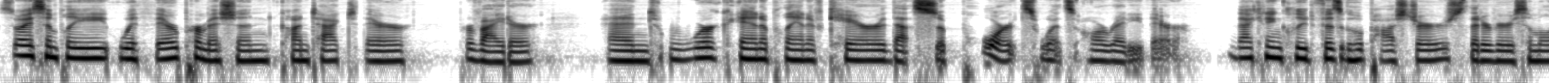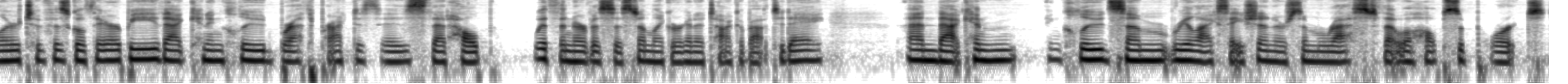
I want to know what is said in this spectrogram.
So I simply, with their permission, contact their provider and work in a plan of care that supports what's already there. That can include physical postures that are very similar to physical therapy. That can include breath practices that help with the nervous system, like we're going to talk about today. And that can include some relaxation or some rest that will help support,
